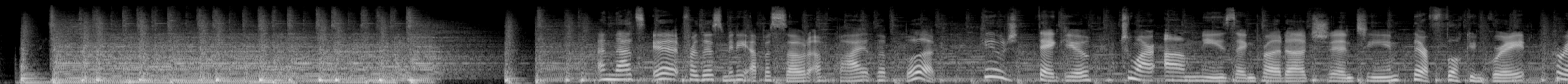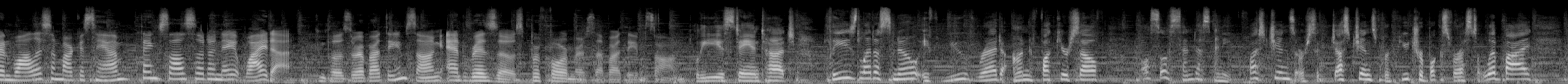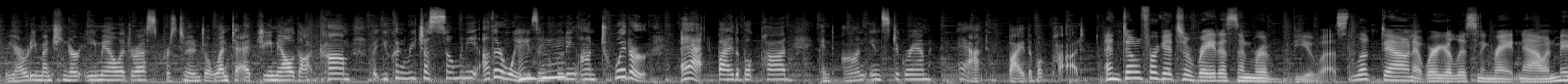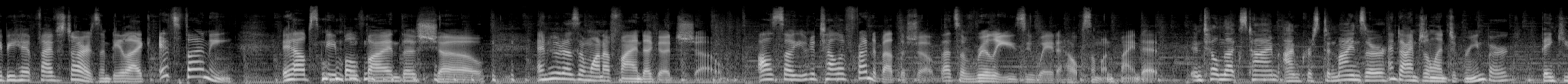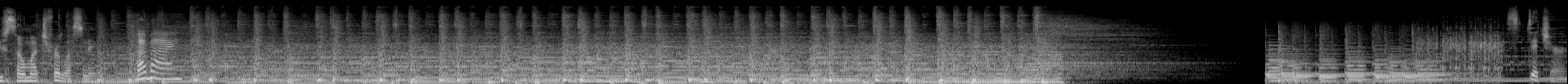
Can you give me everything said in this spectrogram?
And that's it for this mini episode of By the Book. Huge thank you to our amazing production team. They're fucking great. Corinne Wallace and Marcus Ham. Thanks also to Nate Wida, composer of our theme song, and Rizzo's performers of our theme song. Please stay in touch. Please let us know if you've read Unfuck Yourself. Also, send us any questions or suggestions for future books for us to live by. We already mentioned our email address, kristenandjolenta at gmail.com, but you can reach us so many other ways, mm-hmm. including on Twitter at By the Book Pod and on Instagram at By the Book Pod. And don't forget to rate us and review us. Look down at where you're listening right now and maybe hit five stars and be like, it's funny. It helps people find the show. And who doesn't want to find a good show? Also, you can tell a friend about the show. That's a really easy way to help someone find it. Until next time, I'm Kristen Meinzer. And I'm Jolenta Greenberg. Thank you so much for listening. Bye bye. Stitcher.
